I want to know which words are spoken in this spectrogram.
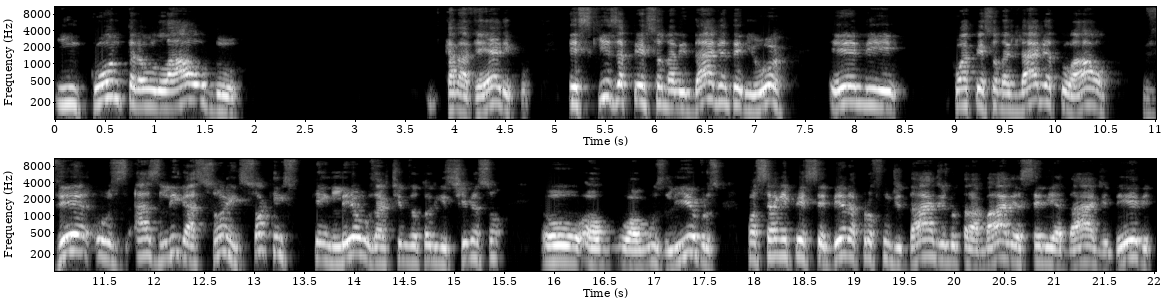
e encontra o laudo cadavérico, pesquisa a personalidade anterior, ele, com a personalidade atual, vê os, as ligações, só quem, quem leu os artigos do Dr. Stevenson ou, ou, ou alguns livros conseguem perceber a profundidade do trabalho a seriedade dele.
